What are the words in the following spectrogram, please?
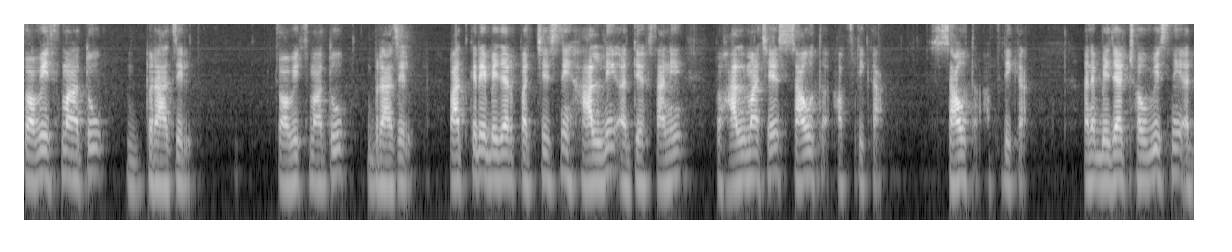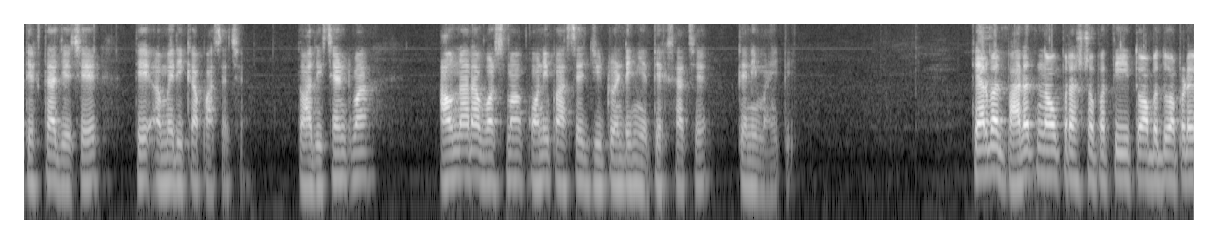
ચોવીસમાં હતું બ્રાઝિલ. ચોવીસમાં હતું બ્રાઝિલ. વાત કરીએ બે હજાર પચીસની હાલની અધ્યક્ષતાની, તો હાલમાં છે સાઉથ આફ્રિકા. સાઉથ આફ્રિકા. અને બે હજાર છવ્વીસની અધ્યક્ષતા જે છે તે અમેરિકા પાસે છે. તો આ રિસેન્ટમાં આવનારા વર્ષમાં કોની પાસે જી ટ્વેન્ટીની અધ્યક્ષતા છે તેની માહિતી. ત્યારબાદ ભારતના ઉપરાષ્ટ્રપતિ તો આ બધું આપણે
